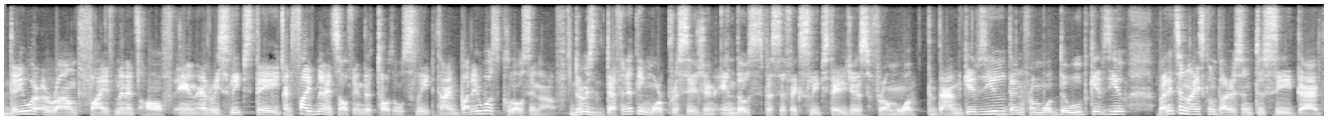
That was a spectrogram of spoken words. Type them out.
They were around 5 minutes off in every sleep stage and 5 minutes off in the total sleep time, but it was close enough. There is definitely more precision in those specific sleep stages from what the band gives you than from what the Whoop gives you, but it's a nice comparison to see that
